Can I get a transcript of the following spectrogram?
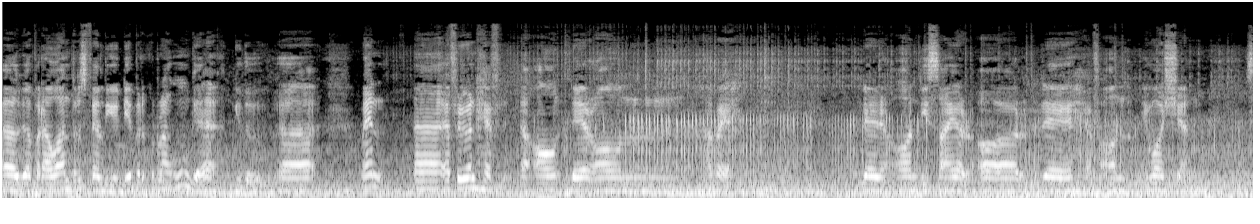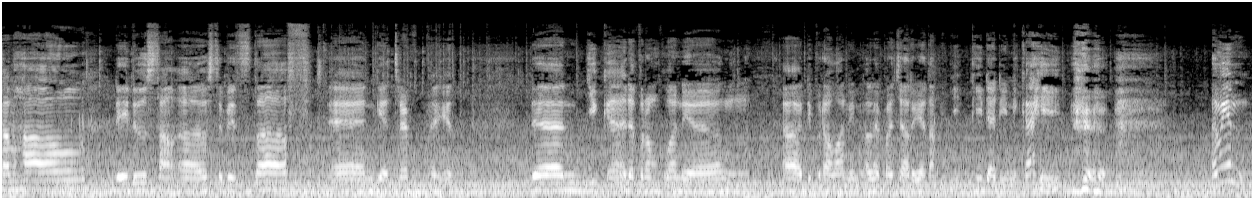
uh, gak perawan terus value dia berkurang. Enggak gitu. Uh, man uh, everyone have all their own apa ya their own desire or they have own emotion. Somehow they do some, uh, stupid stuff and get trapped by it. Dan jika ada perempuan yang uh, diperawanin oleh pacarnya tapi tidak dinikahi I mean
